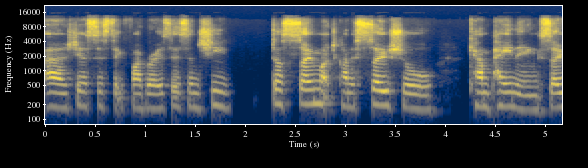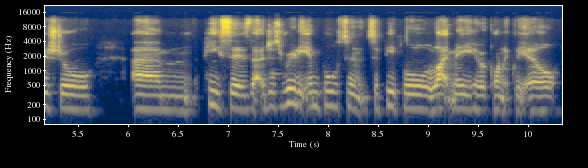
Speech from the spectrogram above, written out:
Uh, she has cystic fibrosis, and she does so much kind of social campaigning, social um, pieces that are just really important to people like me who are chronically ill,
